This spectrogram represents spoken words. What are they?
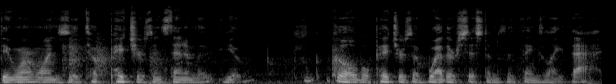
They weren't ones that took pictures instead of the you know, global pictures of weather systems and things like that.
